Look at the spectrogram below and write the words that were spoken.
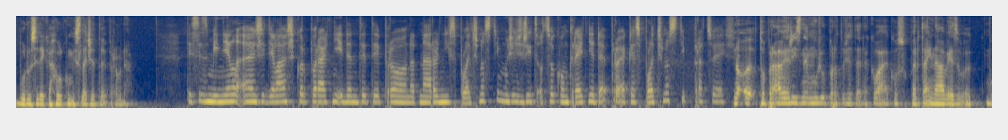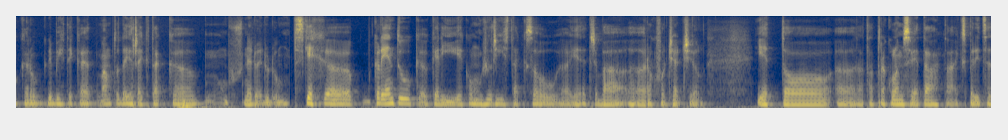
budu si teďka chvilku myslet, že to je pravda. Ty jsi zmínil, eh, že děláš korporátní identity pro nadnárodní společnosti. Můžeš říct, o co konkrétně jde? Pro jaké společnosti pracuješ? No eh, to právě říct nemůžu, protože to je taková jako super tajná věc, o kterou kdybych teďka mám to tady řekl, tak uh, už nedojedu domů. Z těch uh, klientů, který jako můžu říct, tak jsou, je třeba uh, Rockford Churchill, je to uh, ta Tatra kolem světa, ta expedice,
